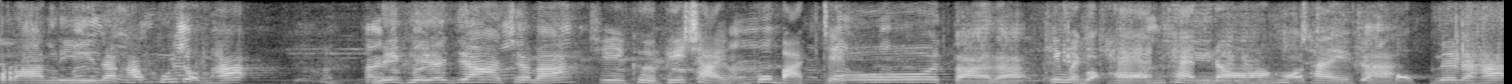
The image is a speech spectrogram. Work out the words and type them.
ปราณีนะครับคุณผู้ชมฮะนี่คือญาติๆใช่ไหมนี่คือพี่ชายของผู้บาดเจ็บโอ้ยตายแล้วที่เหมือนบกแค้นแทนน้องขทีใช่ค่ะจะตบเนี่ยนะฮะ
